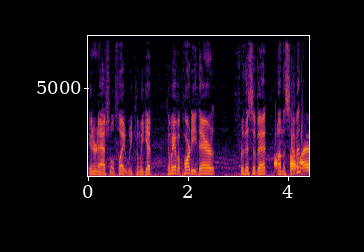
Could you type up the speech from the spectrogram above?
International Fight Week. Can we get can we have a party there for this event on the Uh, seventh? I,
